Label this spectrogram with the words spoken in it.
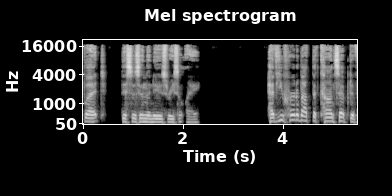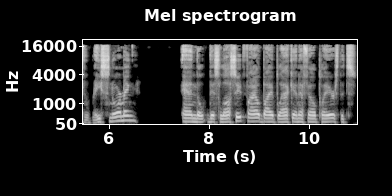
but this is in the news recently. Have you heard about the concept of race norming and the, this lawsuit filed by black nfl players that's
